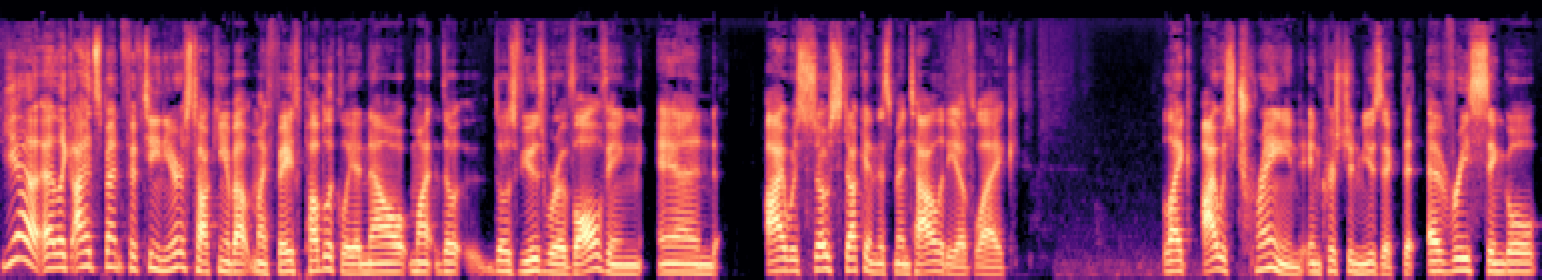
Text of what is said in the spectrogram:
Yeah, uh, like I had spent 15 years talking about my faith publicly, and now my the, those views were evolving, and I was so stuck in this mentality of like, like I was trained in Christian music that every single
